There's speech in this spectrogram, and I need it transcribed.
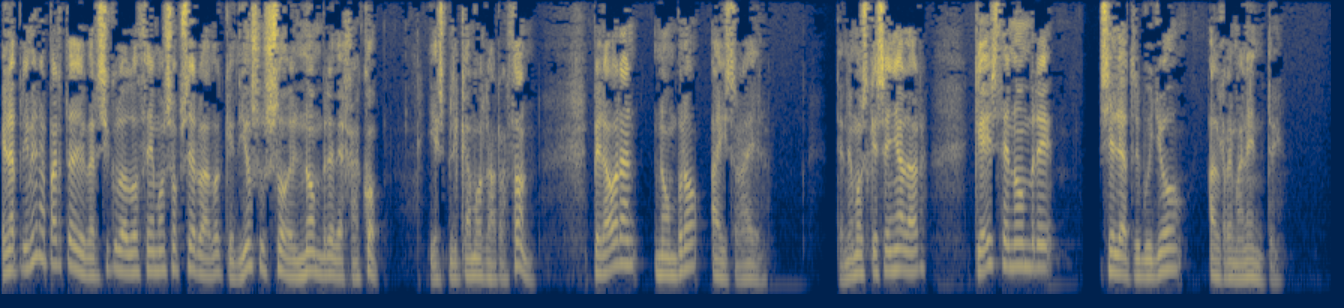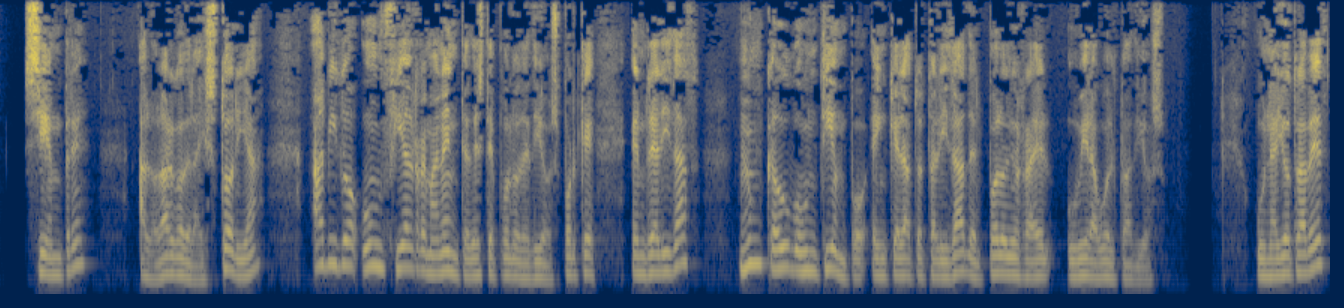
En la primera parte del versículo doce hemos observado que Dios usó el nombre de Jacob, y explicamos la razón, pero ahora nombró a Israel. Tenemos que señalar que este nombre se le atribuyó al remanente. Siempre, a lo largo de la historia, ha habido un fiel remanente de este pueblo de Dios, porque en realidad Nunca hubo un tiempo en que la totalidad del pueblo de Israel hubiera vuelto a Dios. Una y otra vez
